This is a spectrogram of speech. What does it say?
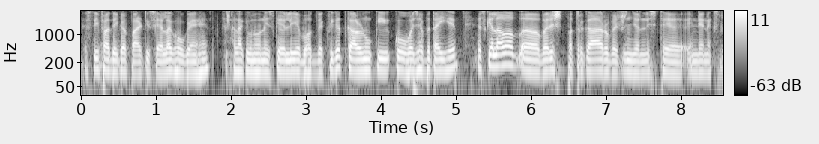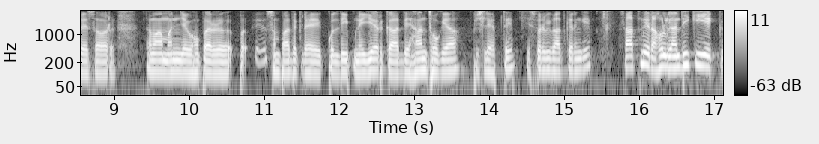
इस्तीफा देकर पार्टी से अलग हो गए हैं। हालाँकि उन्होंने इसके लिए बहुत व्यक्तिगत कारणों की, को वजह बताई है। इसके अलावा वरिष्ठ पत्रकार, वेटरन जर्नलिस्ट थे इंडियन एक्सप्रेस और तमाम अन्य जगहों पर संपादक रहे कुलदीप नैयर का देहांत हो गया पिछले हफ़्ते। इस पर भी बात करेंगे। साथ में राहुल गांधी की एक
